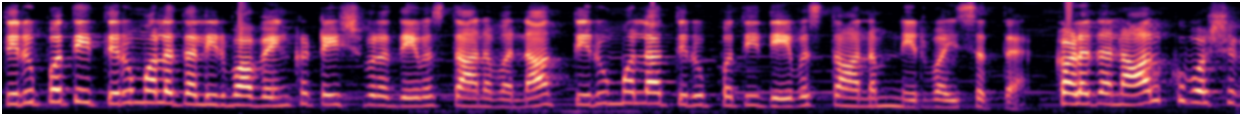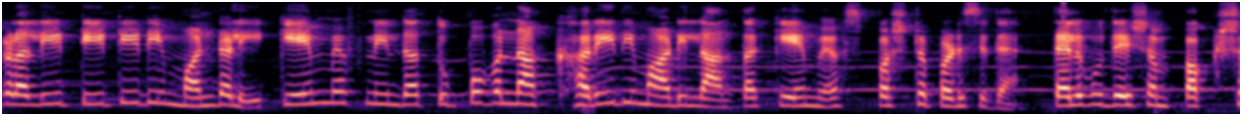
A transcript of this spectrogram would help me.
ತಿರುಪತಿ ತಿರುಮಲದಲ್ಲಿರುವ ವೆಂಕಟೇಶ್ವರ ದೇವಸ್ಥಾನವನ್ನ ತಿರುಮಲ ತಿರುಪತಿ ದೇವಸ್ಥಾನಂ ನಿರ್ವಹಿಸುತ್ತೆ. ಕಳೆದ ನಾಲ್ಕು ವರ್ಷಗಳಲ್ಲಿ ಟಿಟಿಡಿ ಮಂಡಳಿ ಕೆಎಂಎಫ್ನಿಂದ ತುಪ್ಪವನ್ನ ಖರೀದಿ ಮಾಡಿಲ್ಲ ಅಂತ ಕೆಎಂಎಫ್ ಸ್ಪಷ್ಟಪಡಿಸಿದೆ. ತೆಲುಗು ದೇಶಂ ಪಕ್ಷ,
